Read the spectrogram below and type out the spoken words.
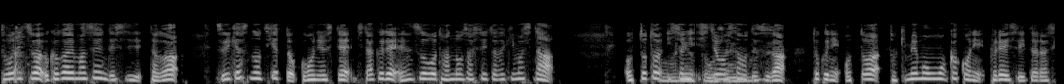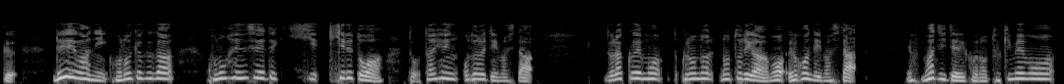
当日は伺えませんでしたが、ツイキャスのチケットを購入して自宅で演奏を堪能させていただきました。夫と一緒に視聴したのですが、特に夫はときめもも過去にプレイしていたらしく、令和にこの曲がこの編成で聴けるとは、と大変驚いていました。ドラクエもクロノトリガーも喜んでいました。いや、マジでこのときめも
